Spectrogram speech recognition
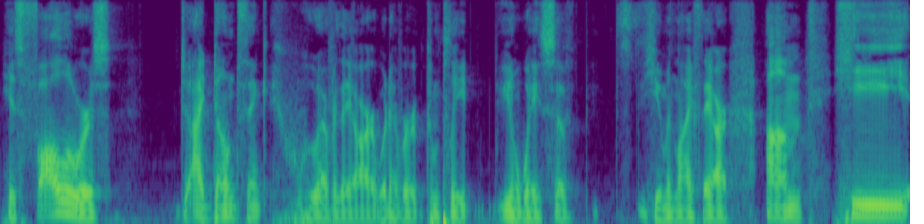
his followers. I don't think whoever they are, whatever complete you know wastes of human life they are, um, he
